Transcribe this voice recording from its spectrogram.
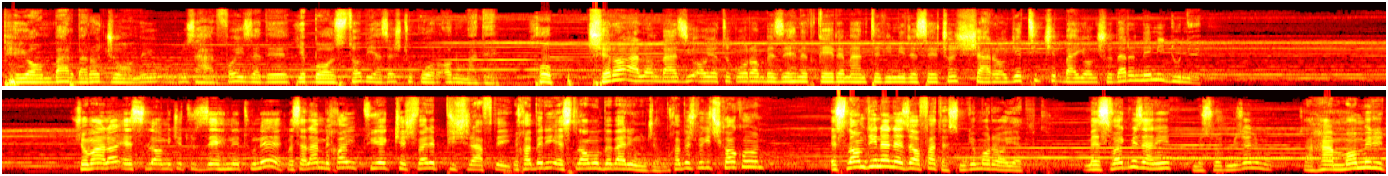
پیامبر برای جامعه اون روز حرفایی زده. یه بازتابی ازش تو قرآن اومده. خب چرا الان بعضی آیات قرآن به ذهنت غیر منطقی می‌رسه؟ چون شرایطی که بیان شده رو نمی‌دونی. شما الان اسلامی که تو ذهنتونه مثلا می‌خوای توی یک کشور پیشرفته ای می‌خوای بری اسلامو ببری اونجا. می‌خوای بهش بگی چیکار کن؟ اسلام دین نظافت است. میگه ما رعایت می‌کنیم. مسواک می‌زنید مسواک می‌زنیم. حمام میرید.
